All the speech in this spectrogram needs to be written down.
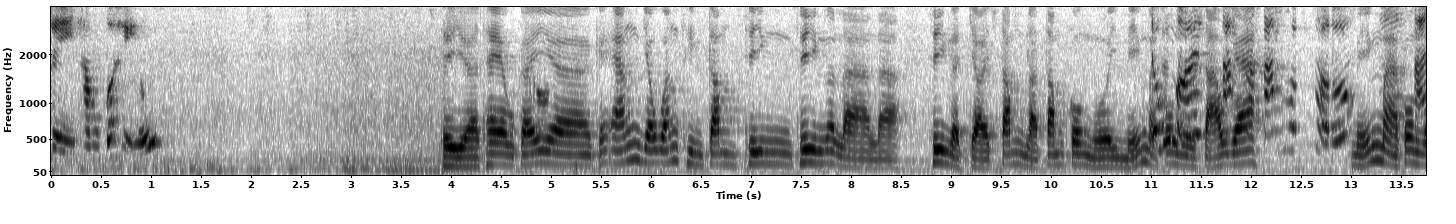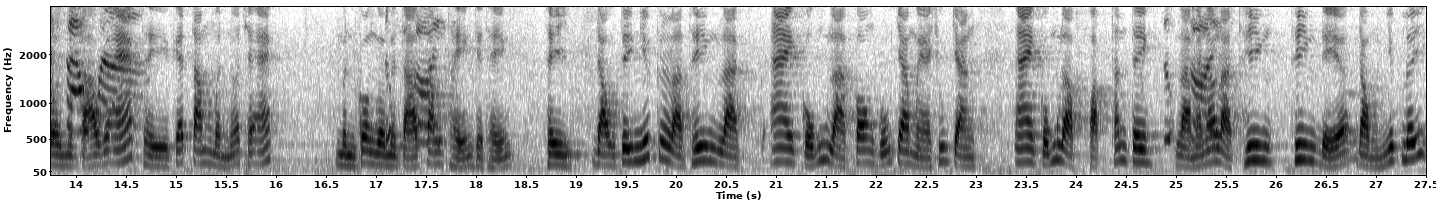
thì không có hiểu. Thì à, theo cái à, cái ấn dấu ấn thiên tâm thiên thiên là là thiên là trời tâm là tâm con người miễn mà con người tạo tâm ra. tâm miễn mà con Tại người mình tạo cái mà- ác thì cái tâm mình nó sẽ ác. Mình con người Đúng mình tạo rồi. tâm thiện thì thiện. Thì đầu tiên nhất là thiên là ai cũng là con của cha mẹ xuống trần ai cũng là phật thánh tiên Đúng là mới rồi. nói là thiên thiên địa đồng nhất lý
